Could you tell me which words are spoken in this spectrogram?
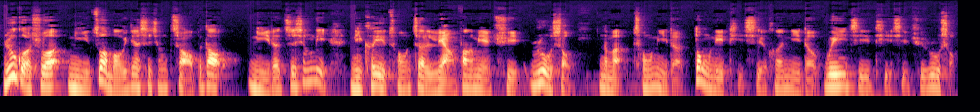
如果说你做某一件事情找不到你的执行力，你可以从这两方面去入手，那么从你的动力体系和你的危机体系去入手。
